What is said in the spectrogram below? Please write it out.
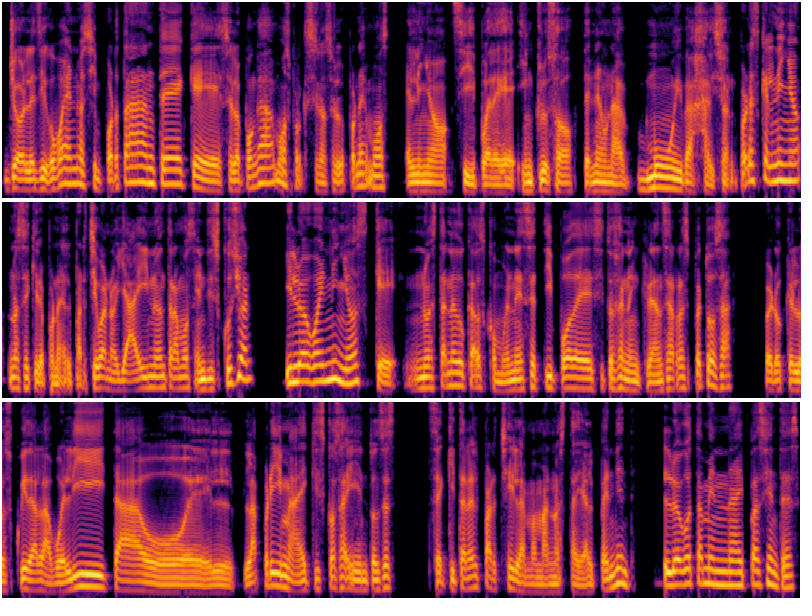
yo les digo, bueno, es importante que se lo pongamos porque si no se lo ponemos, el niño sí puede incluso tener una muy baja visión. Pero es que el niño no se quiere poner el parche. Y bueno, ya ahí no entramos en discusión. Y luego hay niños que no están educados como en ese tipo de situación en crianza respetuosa, pero que los cuida la abuelita o el- la prima, X cosa, y entonces se quitan el parche y la mamá no está ahí al pendiente. Luego también hay pacientes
